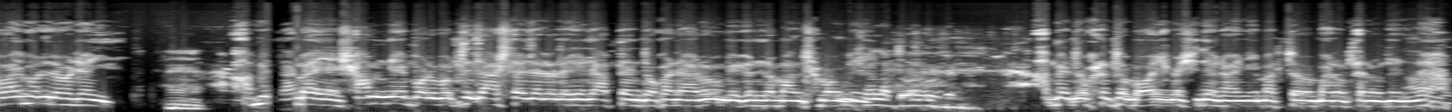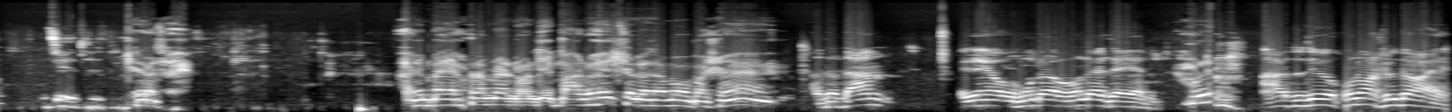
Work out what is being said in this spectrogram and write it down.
সবাই বলল ওটাই। হ্যাঁ। আপনি সামনে পরবর্তীতে আসলে যেন দেখি যে আপনার দোকানে আরও বিভিন্ন মাল সামগ্রী আপনার দোকানে তো বয়স বেশি দিন হয়নি মাত্র বারো তেরো দিন না? জি জি জি। ঠিক আছে। আরে ভাই এখন আমরা নদী পার হয়ে চলে যাব পাশে হ্যাঁ। আচ্ছা হুন্ডা হুন্ডা যায়েন আর যদি কোনো অসুবিধা হয়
